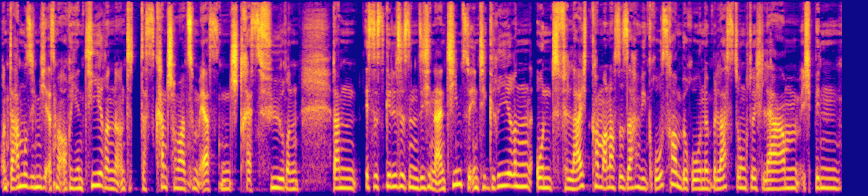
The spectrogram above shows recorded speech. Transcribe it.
und da muss ich mich erstmal orientieren und das kann schon mal zum ersten Stress führen. Dann ist es gilt es, sich in ein Team zu integrieren und vielleicht kommen auch noch so Sachen wie Großraumbüro, eine Belastung durch Lärm. Ich bin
